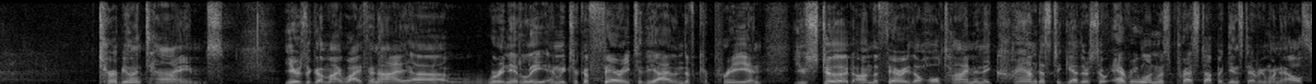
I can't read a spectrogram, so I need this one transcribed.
Turbulent times. Years ago, my wife and I uh, were in Italy, and we took a ferry to the island of Capri. And you stood on the ferry the whole time, and they crammed us together so everyone was pressed up against everyone else.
